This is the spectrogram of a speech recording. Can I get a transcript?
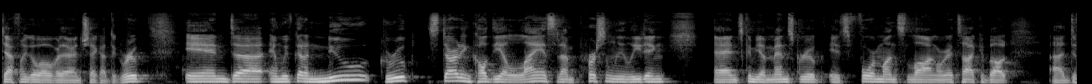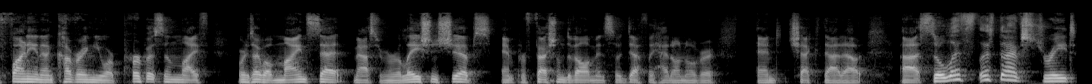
definitely go over there and check out the group. And uh, and we've got a new group starting called the Alliance that I'm personally leading and it's going to be a men's group. It's four months long. We're going to talk about uh, defining and uncovering your purpose in life. We're going to talk about mindset, mastering relationships, and professional development. So definitely head on over and check that out. Uh, so let's let's dive straight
